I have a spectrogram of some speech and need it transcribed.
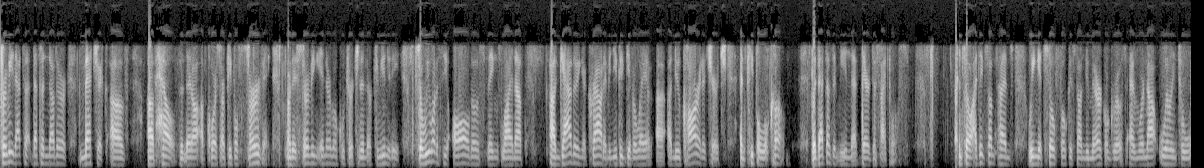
For me, that's a, that's another metric of, of health. And then, of course, are people serving? Are they serving in their local church and in their community? So we want to see all those things line up. Uh, gathering a crowd, I mean, you could give away a, a new car at a church and people will come. But that doesn't mean that they're disciples. And so I think sometimes we can get so focused on numerical growth and we're not willing to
